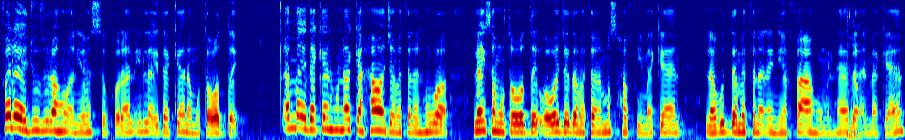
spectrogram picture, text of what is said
فلا يجوز له أن يمس القرآن إلا إذا كان متوضئ. أما إذا كان هناك حاجة مثلا هو ليس متوضئ ووجد مثلا مصحف في مكان لابد مثلا أن يرفعه من هذا نعم. المكان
